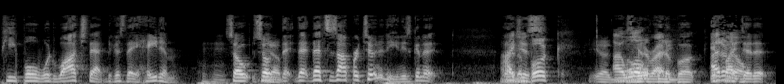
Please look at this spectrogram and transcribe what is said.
People would watch that because they hate him. So, so Yep. th- th- that's his opportunity and he's going to, I Write just, a book. Yeah, I I'm will- going to write a book. If I don't know. did it.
